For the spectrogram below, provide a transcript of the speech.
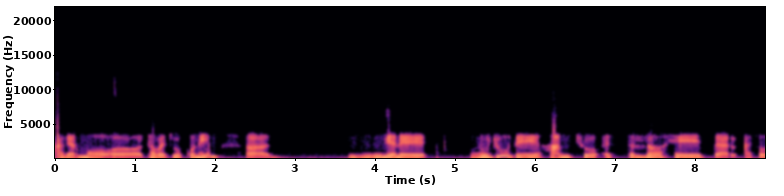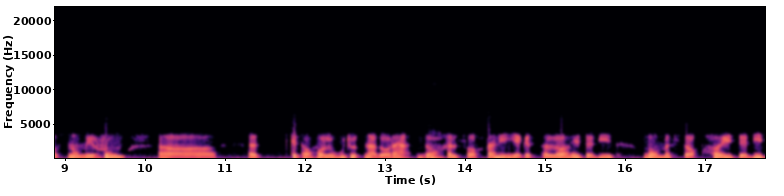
اگر ما توجه کنیم یعنی وجود همچو اصطلاح در اساسنامه روم که تا حال وجود نداره داخل ساختن یک اصطلاح جدید با مصداقهای جدید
